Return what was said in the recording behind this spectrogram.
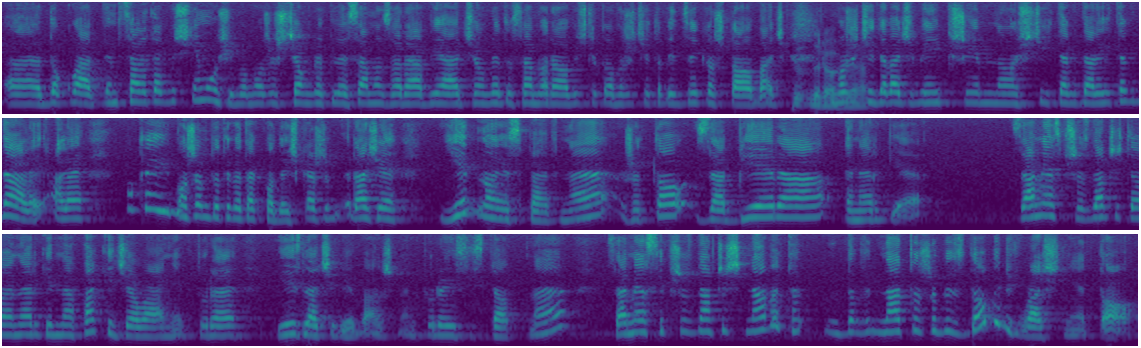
e, dokładnym wcale tak być nie musi, bo możesz ciągle tyle samo zarabiać, ciągle to samo robić, tylko możecie to więcej kosztować, Zdrowia. możecie dawać mniej przyjemności i tak dalej, i tak dalej, ale okej, możemy do tego tak podejść. W każdym razie jedno jest pewne, że to zabiera energię. zamiast przeznaczyć tę energię na takie działanie, które jest dla ciebie ważne, które jest istotne, zamiast je przeznaczyć nawet na to, żeby zdobyć właśnie to,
